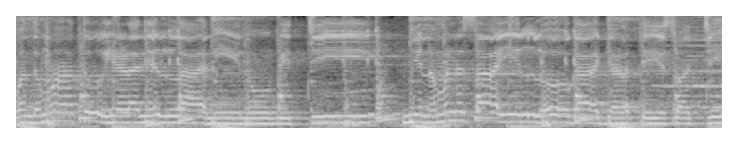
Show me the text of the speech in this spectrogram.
ಒಂದು ಮಾತು ಹೇಳಲಿಲ್ಲ ನೀನು ಬಿಚ್ಚಿ. ನಿನ್ನ ಮನಸ್ಸ ಇಲ್ಲೋಗ ಗೆಳತಿ ಸ್ವಚ್ಛಿ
